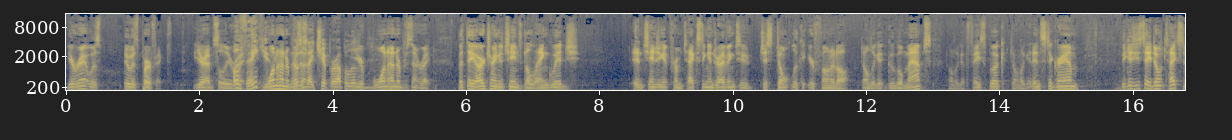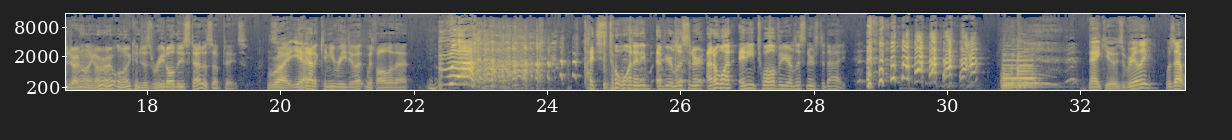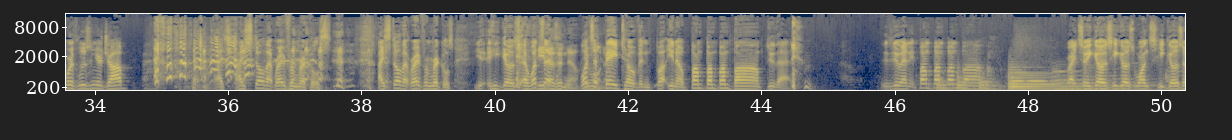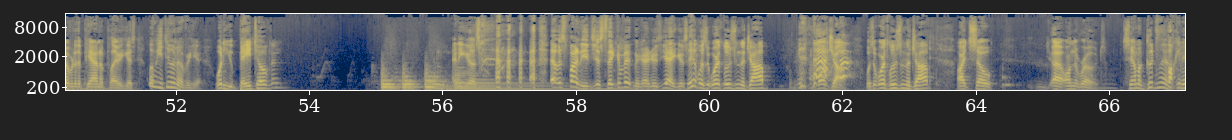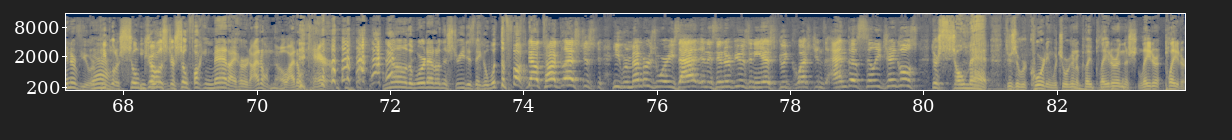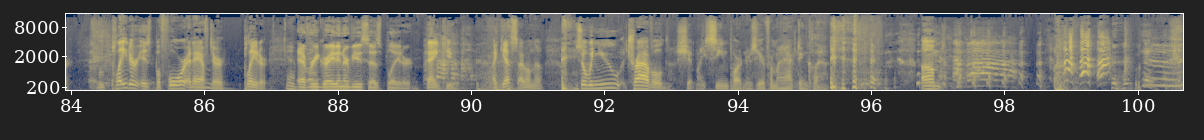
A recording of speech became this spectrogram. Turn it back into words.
Your rant was it was perfect. You're absolutely oh, right. Oh, thank you. One hundred percent. Notice I chip her up a little? You're one hundred percent right. But they are trying to change the language and changing it from texting and driving to just don't look at your phone at all. Don't look at Google Maps. Don't look at Facebook. Don't look at Instagram. Because you say don't text and drive, I'm like, all right, well, I can just read all these status updates. Right, You yeah. got it. Can you redo it with all of that? I just don't want any of your listeners. I don't want any twelve of your listeners to die. Thank you. Is it really? Was that worth losing your job? I, I stole that right from Rickles. I stole that right from Rickles. He goes, uh, "What's He that? doesn't know. He What's a won't know. Beethoven? But you know, bump, bump, bump, bump. Do that. Do any bump, bump, bump, bump. Right. So he goes. He goes once. He goes over to the piano player. He goes, "What are you doing over here? What are you, Beethoven?" And he goes, "That was funny. Just think of it." And the guy goes, "Yeah." He goes, "Hey, was it worth losing the job? what job? Was it worth losing the job?" All right. So uh, on the road. See, I'm a good fucking interviewer. Yeah. People are so jealous. They're so fucking mad. I heard. I don't know. I don't care. no, the word out on the street is they go, "What the fuck?" Now Todd Glass just he remembers where he's at in his interviews and he asks good questions and does silly jingles. They're so mad. There's a recording which we're going to play later in the sh- later later. Plater is before and after Plater. Every great interview says Plater. Thank you. I guess I don't know. So when you traveled, shit, my scene partner's here from my acting class. Um,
